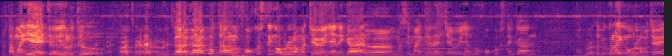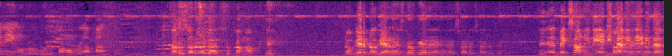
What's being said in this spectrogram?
Pertama iya cewek lucu. oh cewek yang lucu. Gara-gara gue terlalu fokus nih ngobrol sama ceweknya nih kan, Eh. sama si Michael dan ceweknya gue fokus nih kan ngobrol. Tapi gue lagi ngobrol sama cewek nih, ngobrol gue lupa ngobrol apaan tuh. Dan Taruh taruh ada tukang apa nih? Doger doger. Res doger ya. Eh, Sorry sorry sorry. Eh, backsound ini editan ini editan.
